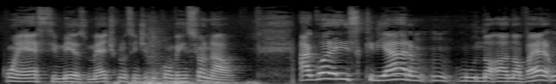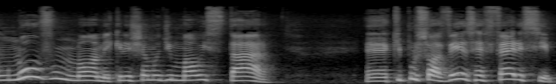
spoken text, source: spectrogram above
conhece mesmo, médico no sentido convencional. Agora eles criaram um, um, a nova era um novo nome que eles chamam de mal-estar, é, que por sua vez refere-se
